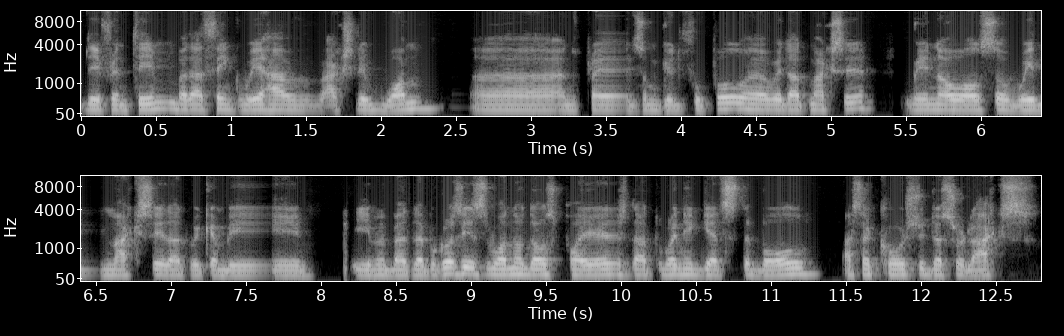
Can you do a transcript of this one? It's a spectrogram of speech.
different team, but I think we have actually won uh, and played some good football uh, without Maxi. We know also with Maxi that we can be even better because he's one of those players that when he gets the ball, as a coach, you just relax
